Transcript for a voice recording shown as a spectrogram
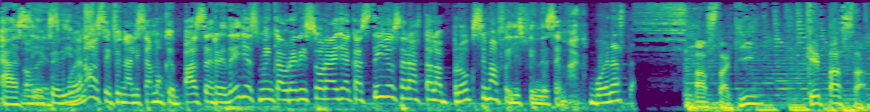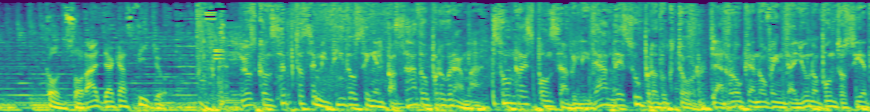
Así Nos es. despedimos. Bueno, así finalizamos que pase RD, Yasmin Cabrera y Soraya Castillo. Será hasta la próxima. Feliz fin de semana. Buenas tardes. Hasta aquí, ¿qué pasa? Con Soraya Castillo. Los conceptos emitidos en el pasado programa son responsabilidad de su productor. La Roca 91.7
